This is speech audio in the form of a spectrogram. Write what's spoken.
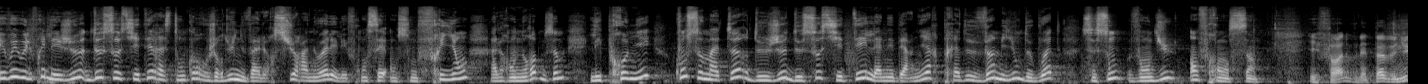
Et oui, Wilfried, les jeux de société restent encore aujourd'hui une valeur sûre à Noël et les Français en sont friands. Alors en Europe, nous sommes les premiers consommateurs de jeux de société. L'année dernière, près de 20 millions de boîtes se sont vendues en France. Et Florane, vous n'êtes pas venue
